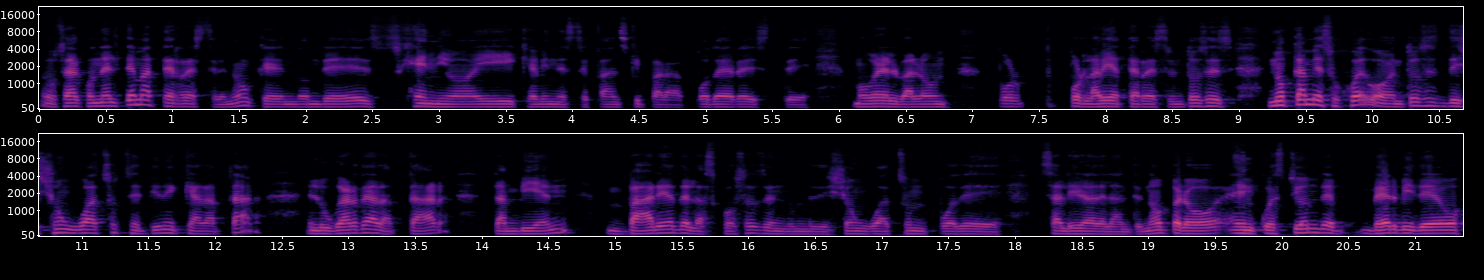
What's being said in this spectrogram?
o sea, con el tema terrestre, ¿no? Que en donde es genio ahí Kevin Stefanski para poder este, mover el balón por, por, la vía terrestre. Entonces, no cambia su juego. Entonces, Deshaun Watson se tiene que adaptar. En lugar de adaptar, también varias de las cosas en donde Deshaun Watson puede salir adelante, ¿no? Pero en cuestión de ver video,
